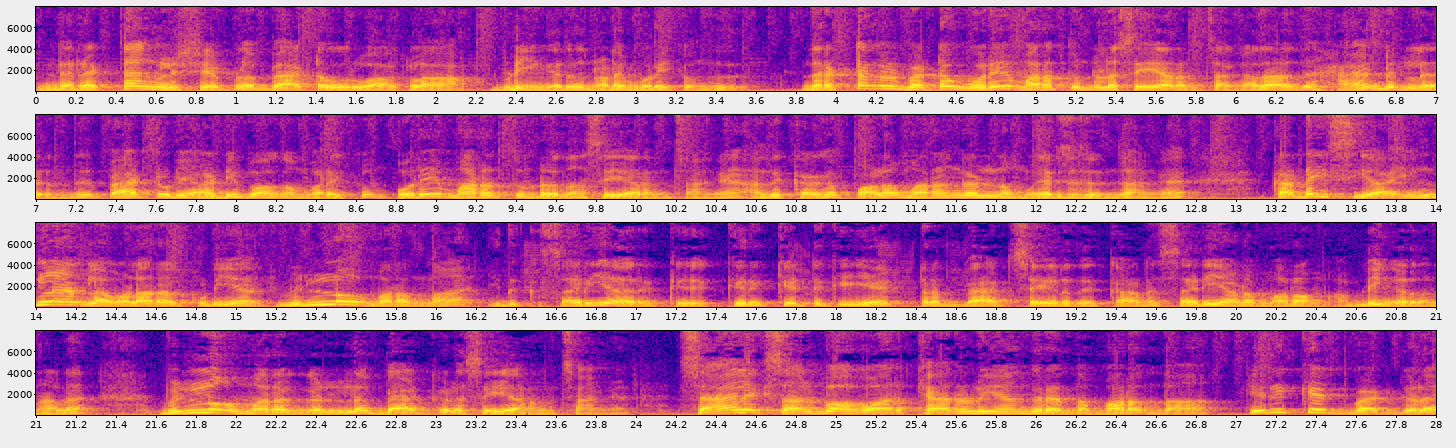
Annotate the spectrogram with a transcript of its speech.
இந்த ரெக்டாங்கிள் ஷேப்பில் பேட்டை உருவாக்கலாம் அப்படிங்கிறது நடைமுறைக்கு வந்தது. இந்த ரெக்டாங்கிள் பேட்டை ஒரே மரத்துண்டில் செய்ய ஆரம்பித்தாங்க அதாவது ஹேண்டில் இருந்து பேட்டுடைய அடிபாகம் வரைக்கும் ஒரே மரத்துண்டில் தான் செய்ய ஆரம்பித்தாங்க அதுக்காக பல மரங்களில் முயற்சி செஞ்சாங்க. கடைசியாக இங்கிலாண்டில் வளரக்கூடிய வில்லோ மரம் தான் இதுக்கு சரியாக இருக்குது கிரிக்கெட்டுக்கு ஏற்ற பேட் செய்கிறதுக்கான சரியான மரம் அப்படிங்கிறதுனால வில்லோ மரங்களில் பேட்களை செய்ய ஆரம்பித்தாங்க சாலெக்ஸ் அல்பாவார் கேரலியாங்கிற அந்த மரம் தான் கிரிக்கெட் பேட்களை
